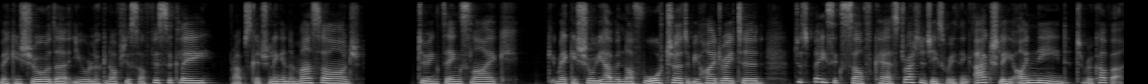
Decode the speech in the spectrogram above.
making sure that you're looking after yourself physically, perhaps scheduling in a massage, doing things like making sure you have enough water to be hydrated, just basic self care strategies where you think, actually, I need to recover.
